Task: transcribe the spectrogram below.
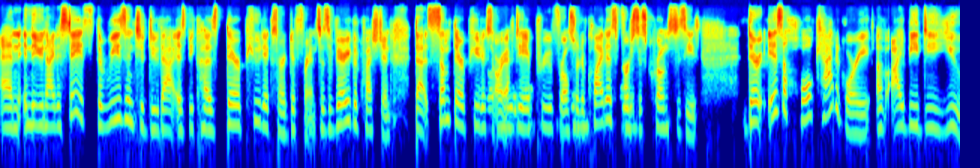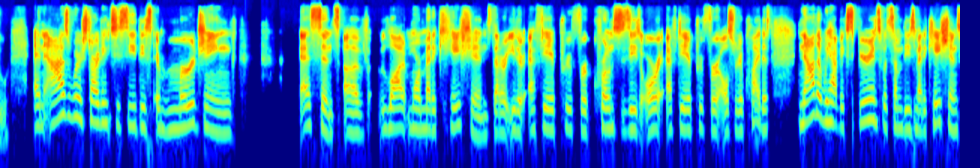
And in the united states the reason to do that is because therapeutics are different. So it's a very good question that some therapeutics are oh, fda approved for ulcerative colitis versus crohn's disease there is a whole category of IBDU. And as we're starting to see this emerging essence of a lot more medications that are either FDA approved for Crohn's disease or FDA approved for ulcerative colitis. Now that we have experience with some of these medications,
